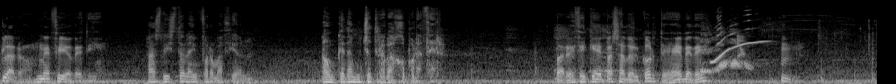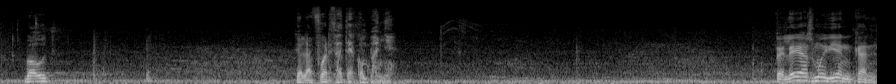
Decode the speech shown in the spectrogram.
claro, me fío de ti. Has visto la información. Aún queda mucho trabajo por hacer. Parece que he pasado el corte, ¿eh, BD? Boat. Que la fuerza te acompañe. Peleas muy bien, Khan.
